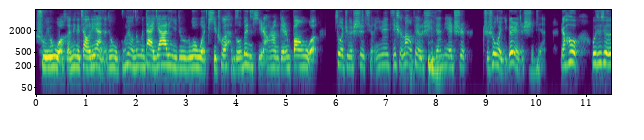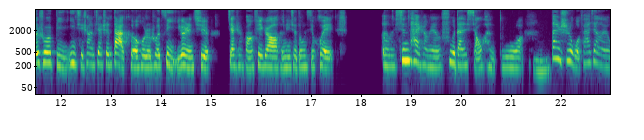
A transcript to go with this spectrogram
属于我和那个教练的，就我不会有那么大压力，就如果我提出了很多问题，然后让别人帮我做这个事情，因为即使浪费了时间，那也是。只是我一个人的时间，然后我就觉得说，比一起上健身大课，或者说自己一个人去健身房 figure out 那些东西，会，嗯，心态上面负担小很多。嗯，但是我发现了，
